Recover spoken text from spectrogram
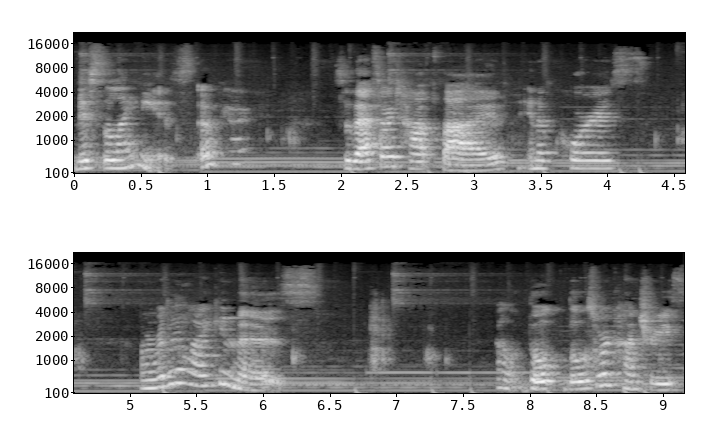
miscellaneous. Okay. So that's our top five. And of course, I'm really liking this. Oh, th- those were countries.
